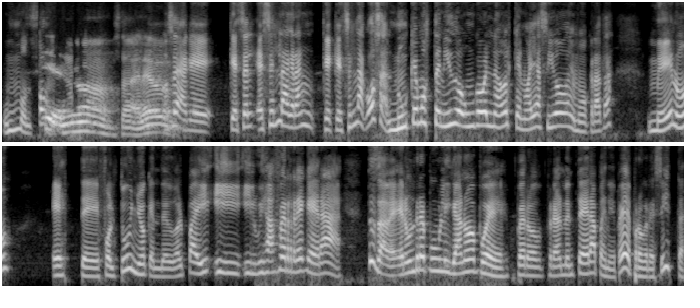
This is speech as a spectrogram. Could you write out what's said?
un montón. o, sea, que, esa es la gran, que, que esa es la cosa. Nunca hemos tenido un gobernador que no haya sido demócrata, menos este, Fortuño, que endeudó al país, y, y Luis Aferré, que era, tú sabes, era un republicano, pues, pero realmente era PNP, progresista.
